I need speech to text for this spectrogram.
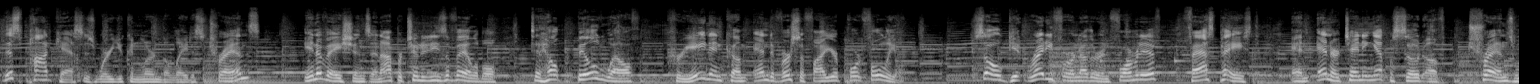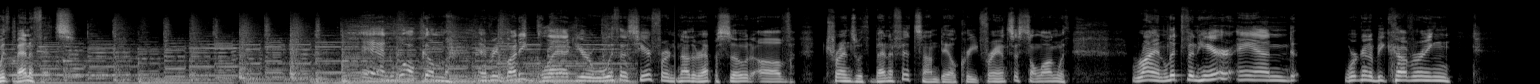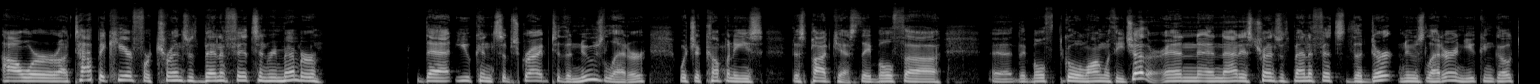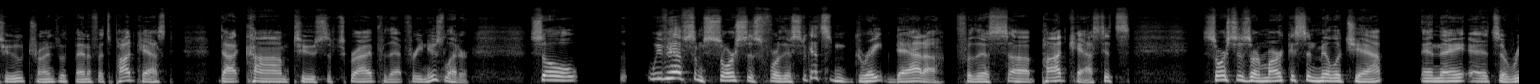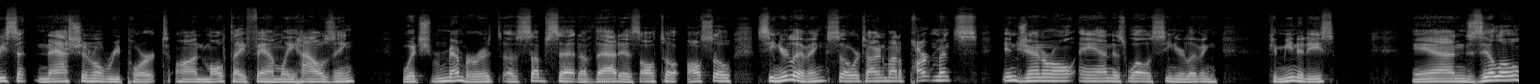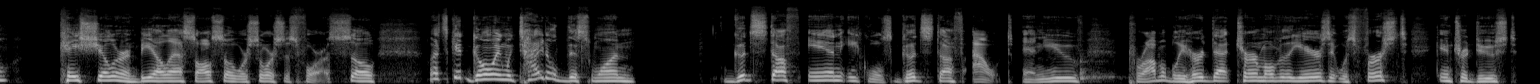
This podcast is where you can learn the latest trends, innovations, and opportunities available to help build wealth, create income, and diversify your portfolio. So get ready for another informative, fast paced, and entertaining episode of Trends with Benefits. And welcome, everybody. Glad you're with us here for another episode of Trends with Benefits. I'm Dale Creed Francis, along with Ryan Litvin here, and we're going to be covering our uh, topic here for Trends with Benefits. And remember, that you can subscribe to the newsletter which accompanies this podcast. They both uh, uh, they both go along with each other, and and that is Trends with Benefits, the Dirt newsletter, and you can go to Trends with Benefits podcast.com to subscribe for that free newsletter. So we have some sources for this. We've got some great data for this uh, podcast. It's sources are Marcus and Millichap, and they it's a recent national report on multifamily housing which remember a subset of that is also also senior living. So we're talking about apartments in general and as well as senior living communities. And Zillow, Case Shiller, and BLS also were sources for us. So let's get going. We titled this one Good Stuff In Equals Good Stuff Out. And you've probably heard that term over the years. It was first introduced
